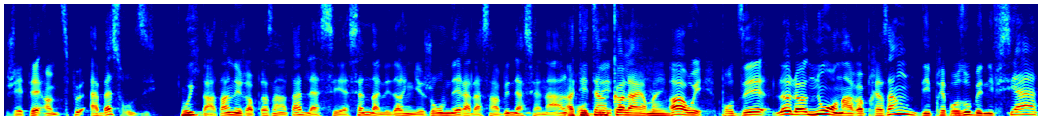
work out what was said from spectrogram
j'étais un petit peu abasourdi Oui. d'entendre les représentants de la CSN dans les derniers jours venir à l'Assemblée nationale. Ah, t'étais en colère même. ah oui, pour dire, là, là, nous, on en représente des préposés aux bénéficiaires.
